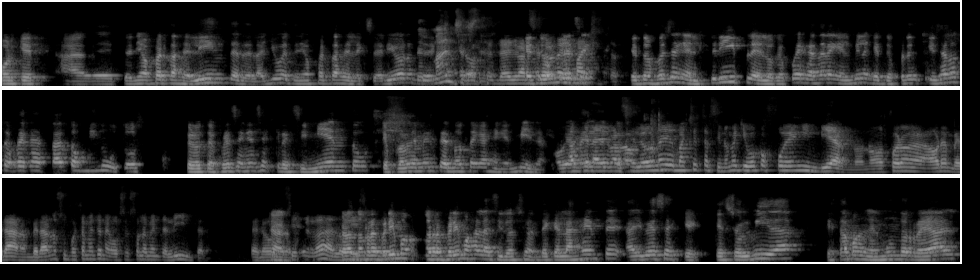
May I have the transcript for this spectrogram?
porque ah, eh, tenía ofertas del Inter, de la Juve, tenía ofertas del exterior, del Manchester, del Barcelona y Manchester. Que te ofrecen el triple de lo que puedes ganar en el Milan, que te ofrecen, quizás no te ofrezcan tantos minutos, pero te ofrecen ese crecimiento que probablemente no tengas en el Milan. Obviamente, Aunque la de Barcelona y el Manchester, si no me equivoco, fue en invierno, no fueron ahora en verano. En verano supuestamente negoció solamente el Inter. Pero sí es verdad. Pero nos referimos, nos referimos a la situación de que la gente, hay veces que, que se olvida que estamos en el mundo real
